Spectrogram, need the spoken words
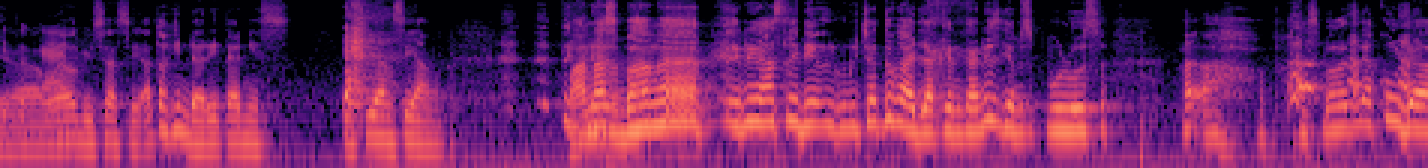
gitu ya, kan well bisa sih. Atau hindari tenis siang-siang. Panas banget. Ini asli di Nucha tuh ngajakin tenis jam 10 se- Ah, panas banget nih aku udah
